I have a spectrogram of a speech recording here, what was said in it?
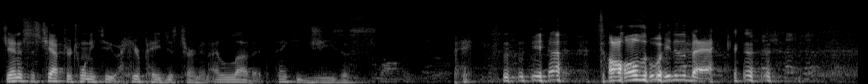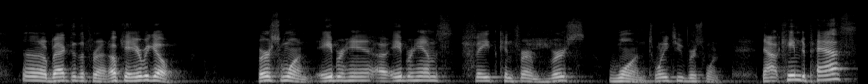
Genesis chapter 22. I hear pages turning. I love it. Thank you, Jesus. yeah, it's all the way to the back. oh, back to the front. Okay, here we go. Verse 1. Abraham, uh, Abraham's faith confirmed. Verse 1. 22, verse 1. Now it came to pass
